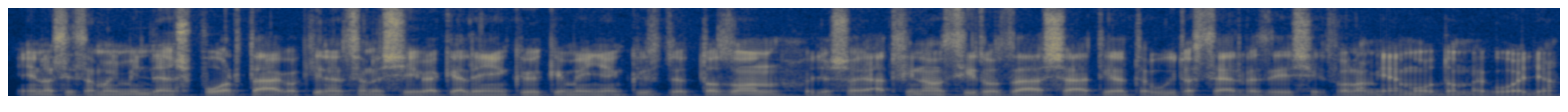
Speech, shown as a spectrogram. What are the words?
Én azt hiszem, hogy minden sportág a 90-es évek elején kőkeményen küzdött azon, hogy a saját finanszírozását, illetve újra szervezését valamilyen módon megoldja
